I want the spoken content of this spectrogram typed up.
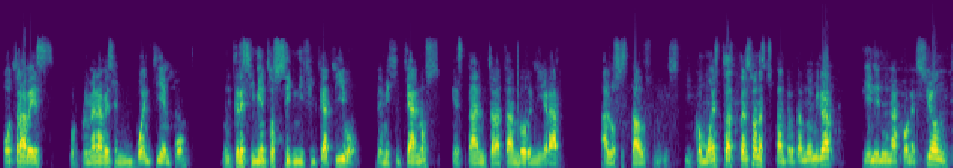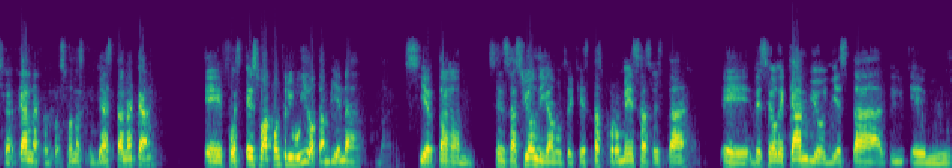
otra vez, por primera vez en un buen tiempo, un crecimiento significativo de mexicanos que están tratando de migrar a los Estados Unidos. Y como estas personas que están tratando de emigrar tienen una conexión cercana con personas que ya están acá, eh, pues eso ha contribuido también a cierta mm, sensación, digamos, de que estas promesas, este deseo de cambio y esta em,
